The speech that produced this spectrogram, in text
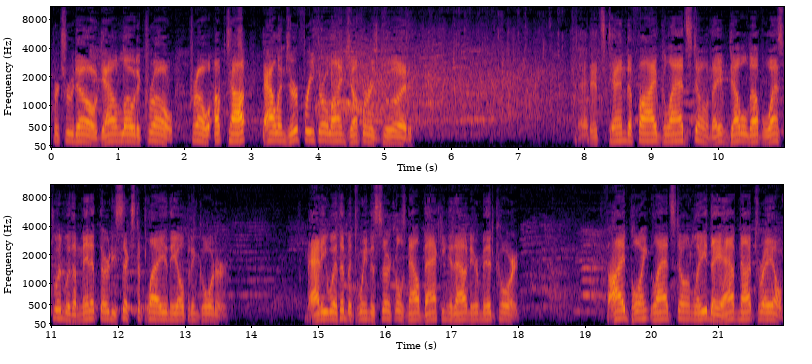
for Trudeau. Down low to Crow. Crow up top. Ballinger free throw line jumper is good. And it's 10 to 5 Gladstone. They've doubled up Westwood with a minute 36 to play in the opening quarter. Maddie with it between the circles, now backing it out near midcourt. Five point Gladstone lead. They have not trailed.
